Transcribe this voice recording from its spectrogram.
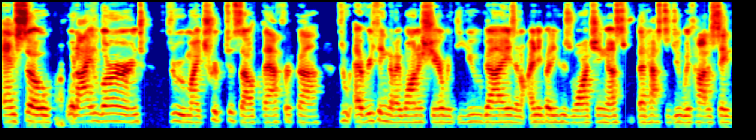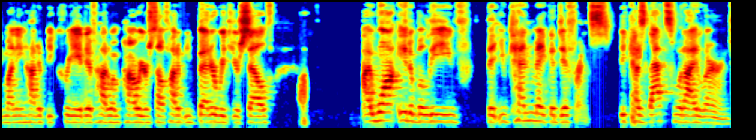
And so, what I learned through my trip to South Africa, through everything that I want to share with you guys and anybody who's watching us that has to do with how to save money, how to be creative, how to empower yourself, how to be better with yourself I want you to believe that you can make a difference because that's what I learned.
